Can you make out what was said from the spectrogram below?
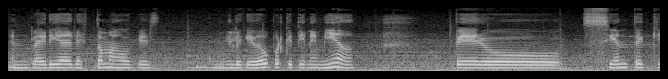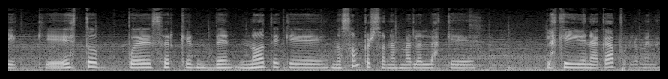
en la herida del estómago que le quedó porque tiene miedo. Pero siente que, que esto puede ser que note que no son personas malas las que las que viven acá, por lo menos.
